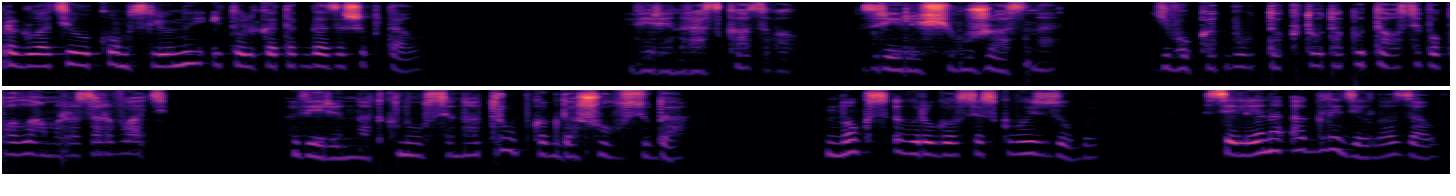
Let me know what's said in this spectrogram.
проглотил ком слюны и только тогда зашептал. Верин рассказывал, зрелище ужасное. Его как будто кто-то пытался пополам разорвать. Верин наткнулся на труп, когда шел сюда. Нокс выругался сквозь зубы. Селена оглядела зал.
